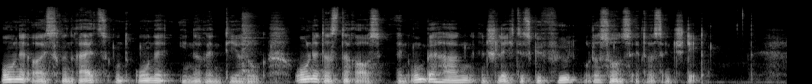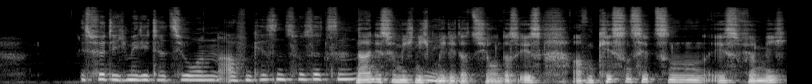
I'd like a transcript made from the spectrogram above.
Ohne äußeren Reiz und ohne inneren Dialog. Ohne dass daraus ein Unbehagen, ein schlechtes Gefühl oder sonst etwas entsteht. Ist für dich Meditation auf dem Kissen zu sitzen? Nein, ist für mich nicht nee. Meditation. Das ist auf dem Kissen sitzen ist für mich,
